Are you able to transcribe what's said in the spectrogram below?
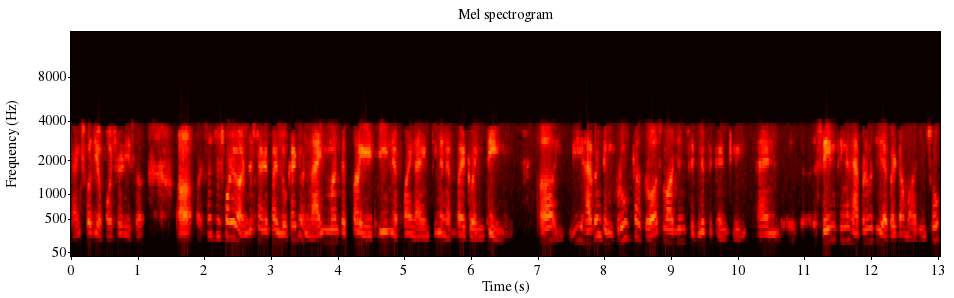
Thanks for the opportunity, sir. Uh, so just want to understand, if I look at your nine-month FY18, FY19, and FY20, uh, we haven't improved our gross margin significantly, and same thing has happened with the EBITDA margin. So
